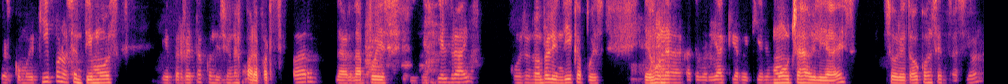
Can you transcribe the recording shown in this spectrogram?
pues como equipo nos sentimos en perfectas condiciones para participar. La verdad, pues, el Drive, como su nombre lo indica, pues, es una categoría que requiere muchas habilidades, sobre todo concentración,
